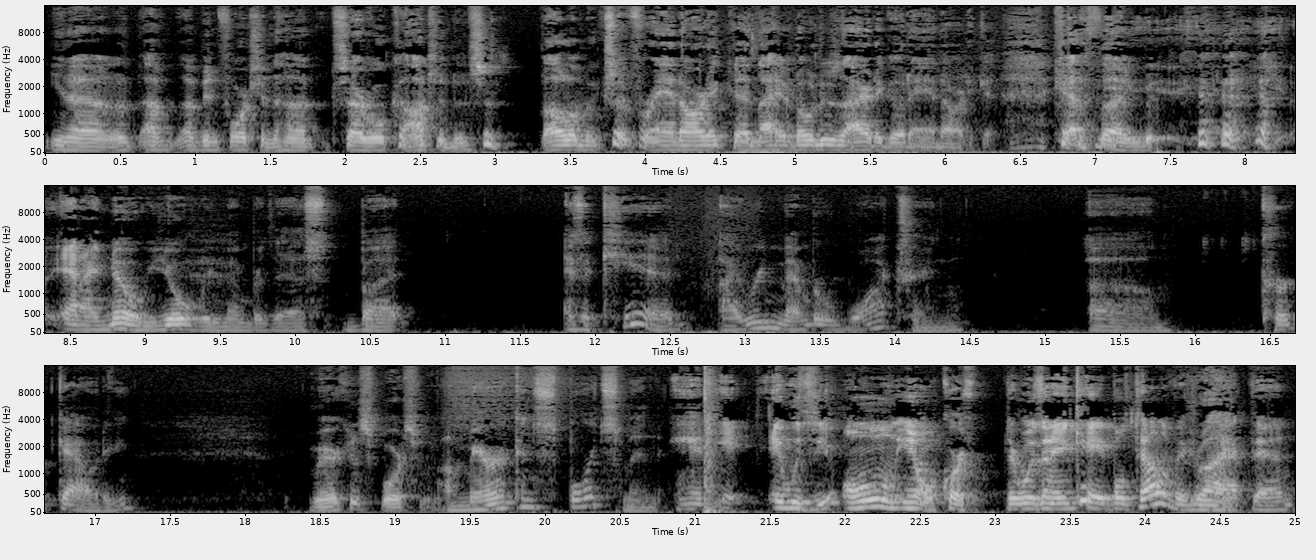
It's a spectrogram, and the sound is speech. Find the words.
You know, I've, I've been fortunate to hunt several continents, all of them except for Antarctica, and I have no desire to go to Antarctica, kind of thing. And I know you'll remember this, but as a kid, I remember watching um, Curt Gowdy, American sportsman. American Sportsman, and it, it was the only, you know, of course, there wasn't any cable television Right. back then,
